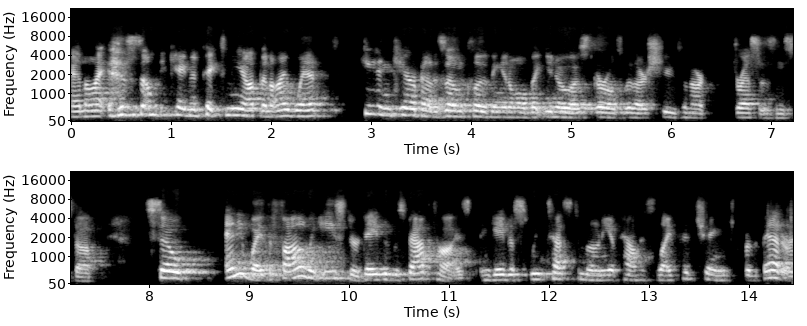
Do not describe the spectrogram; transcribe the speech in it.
and I somebody came and picked me up, and I went he didn't care about his own clothing and all, but you know, us girls with our shoes and our dresses and stuff. So, anyway, the following Easter, David was baptized and gave a sweet testimony of how his life had changed for the better.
